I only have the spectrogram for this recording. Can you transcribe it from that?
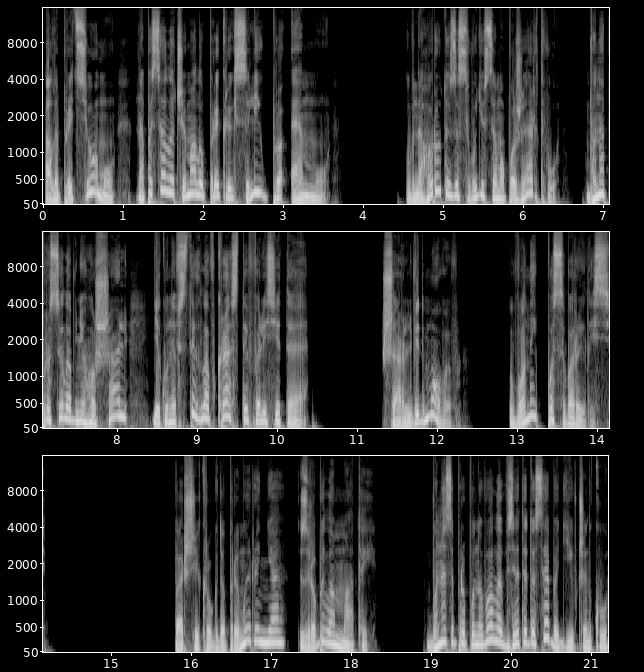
але при цьому написала чимало прикрих слів про Емму. В нагороду за свою самопожертву вона просила в нього шаль, яку не встигла вкрасти Фелісіте. Шарль відмовив вони посварились. Перший крок до примирення зробила мати. Вона запропонувала взяти до себе дівчинку,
